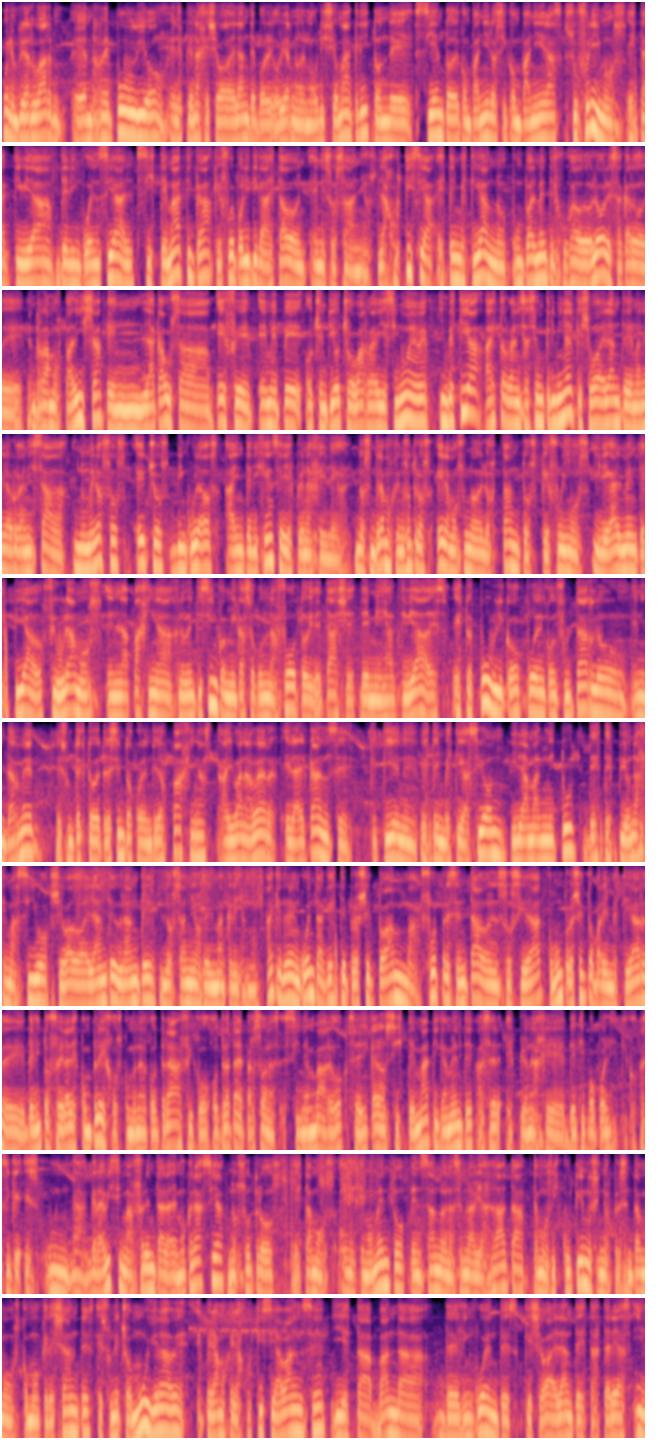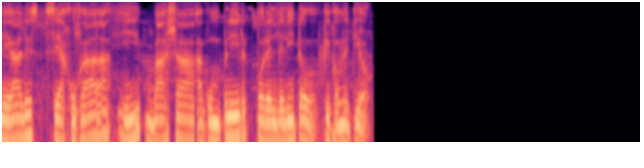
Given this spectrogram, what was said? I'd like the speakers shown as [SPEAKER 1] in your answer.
[SPEAKER 1] Bueno, en primer lugar, en repudio el espionaje llevado adelante por el gobierno de Mauricio Macri, donde cientos de compañeros y compañeras sufrimos esta actividad delincuencial sistemática que fue política de Estado en, en esos años. La justicia está investigando puntualmente el juzgado de Dolores a cargo de Ramos Padilla en la causa FMP 88-19. Investiga a esta organización criminal que llevó adelante de manera organizada numerosos hechos vinculados a inteligencia y espionaje ilegal. Nos enteramos que nosotros éramos uno de los tantos que fuimos ilegalmente espiados. Figuramos en la página 95, en mi caso con una foto y detalle de mis actividades. Esto es público, pueden consultarlo en internet. Es un texto de 342 páginas. Ahí van a ver el alcance tiene esta investigación y la magnitud de este espionaje masivo llevado adelante durante los años del macrismo. Hay que tener en cuenta que este proyecto AMBA fue presentado en sociedad como un proyecto para investigar eh, delitos federales complejos como narcotráfico o trata de personas. Sin embargo, se dedicaron sistemáticamente a hacer espionaje de tipo político. Así que es una gravísima afrenta a la democracia. Nosotros estamos en este momento pensando en hacer una vías data, estamos discutiendo si nos presentamos como querellantes, es un hecho muy grave, esperamos que la justicia avance y esta banda de delincuentes que lleva adelante estas tareas ilegales sea juzgada y vaya a cumplir por el delito que cometió.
